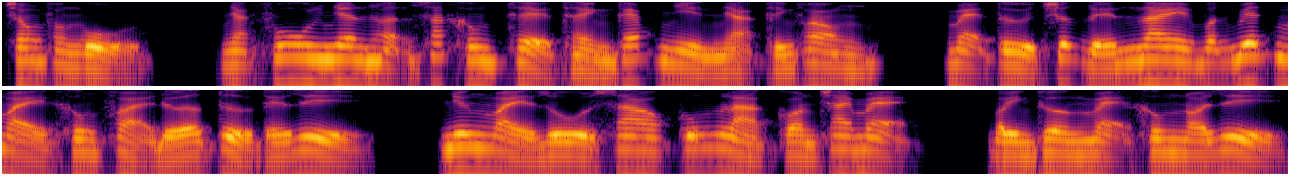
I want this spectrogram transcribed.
Trong phòng ngủ, nhạc phu nhân hận sắt không thể thành thép nhìn nhạc thính phong. Mẹ từ trước đến nay vẫn biết mày không phải đứa tử tế gì, nhưng mày dù sao cũng là con trai mẹ. Bình thường mẹ không nói gì,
